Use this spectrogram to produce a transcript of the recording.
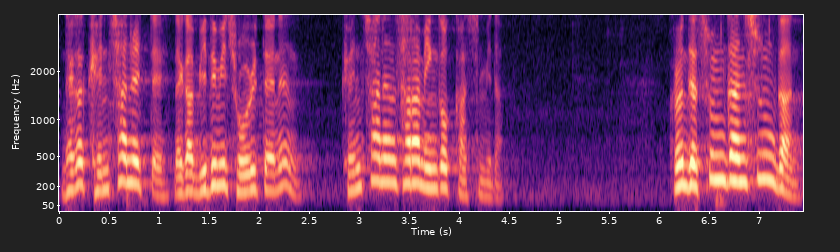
내가 괜찮을 때, 내가 믿음이 좋을 때는 괜찮은 사람인 것 같습니다. 그런데 순간순간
